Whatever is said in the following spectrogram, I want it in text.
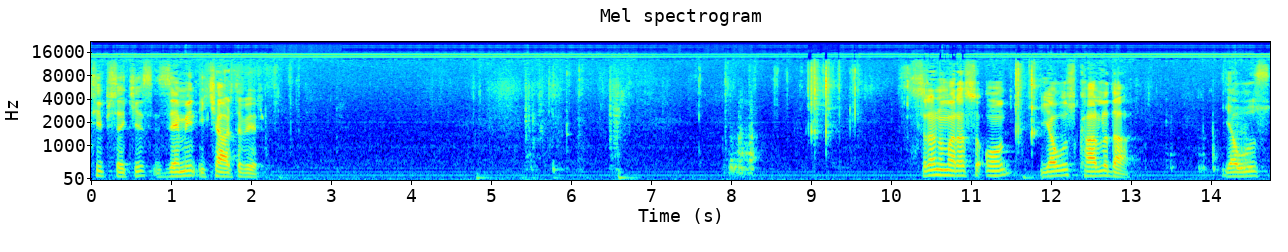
tip 8. Zemin 2 artı 1. Sıra numarası 10. Yavuz Karlıdağ. Yavuz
